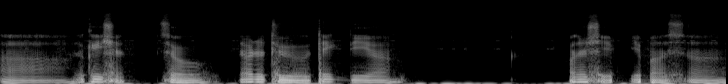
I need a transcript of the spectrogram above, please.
uh, uh, location. So in order to take the uh, ownership you must uh,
